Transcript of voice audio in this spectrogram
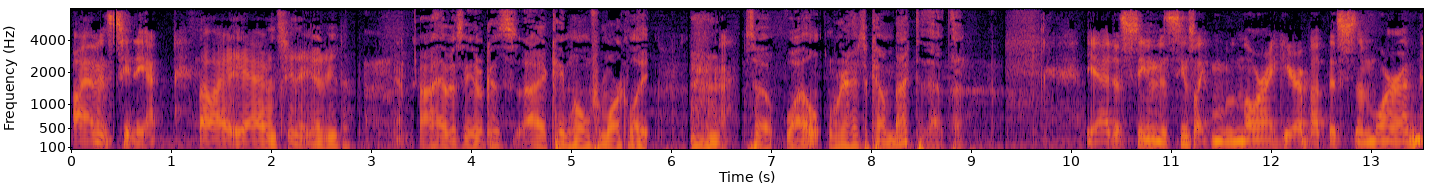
I haven't seen it yet. Oh, I, yeah, I haven't seen it yet either. I haven't seen it because I came home from work late. so, well, we're gonna have to come back to that then. Yeah, it just seems it seems like the more I hear about this, the more I'm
